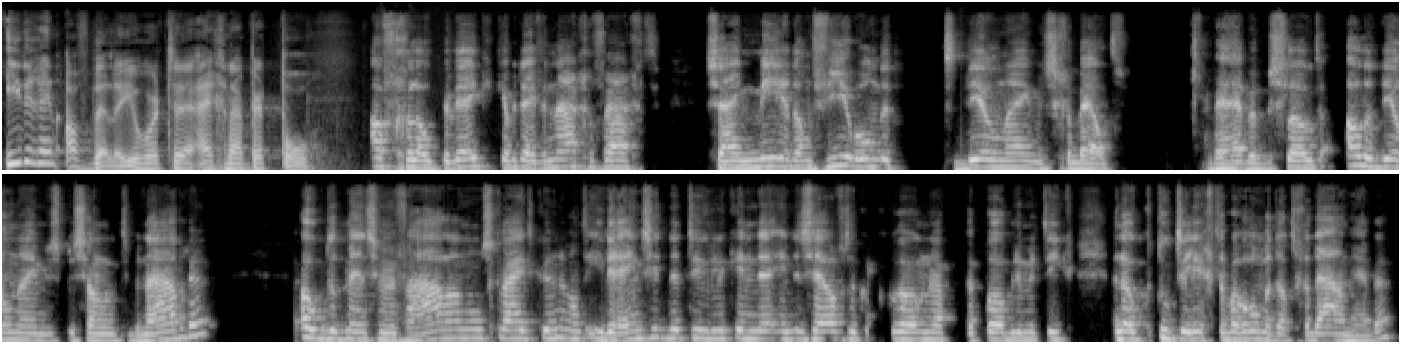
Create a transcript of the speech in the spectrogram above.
iedereen afbellen. Je hoort eigenaar Bert Pol. Afgelopen week, ik heb het even nagevraagd zijn meer dan 400 deelnemers gebeld. We hebben besloten alle deelnemers persoonlijk te benaderen. Ook dat mensen hun verhaal aan ons kwijt kunnen, want iedereen zit natuurlijk in, de, in dezelfde coronaproblematiek. En ook toe te lichten waarom we dat gedaan hebben.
